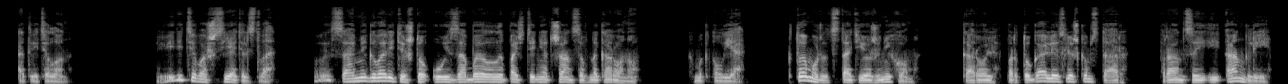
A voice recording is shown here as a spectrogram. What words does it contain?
— ответил он. «Видите, ваше сиятельство, вы сами говорите, что у Изабеллы почти нет шансов на корону», — хмыкнул я. «Кто может стать ее женихом? Король Португалии слишком стар, Франции и Англии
